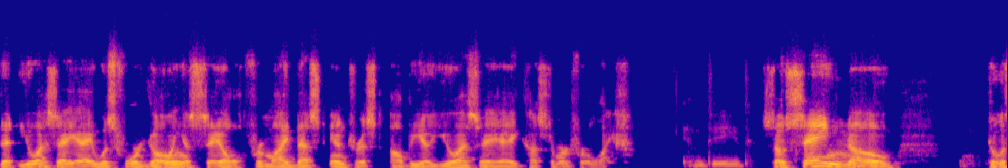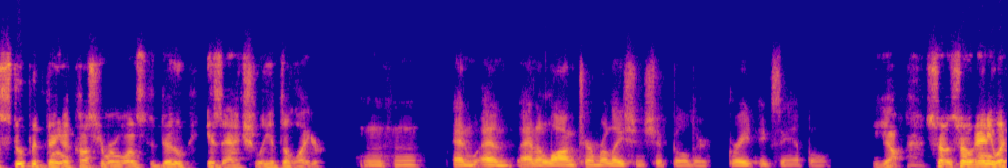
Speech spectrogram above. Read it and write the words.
that USAA was foregoing a sale for my best interest. I'll be a USAA customer for life. Indeed. So saying no to a stupid thing a customer wants to do is actually a delighter. Mm-hmm. And and and a long-term relationship builder. Great example yeah. So so anyway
